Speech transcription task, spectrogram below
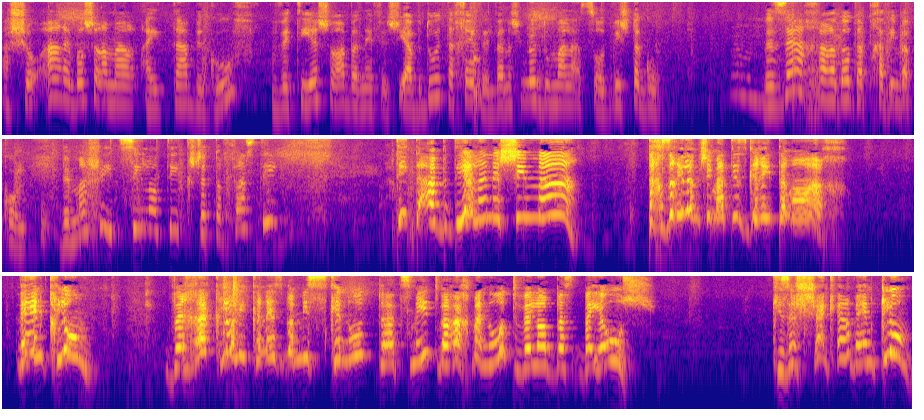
השואה, רב אושר אמר, הייתה בגוף ותהיה שואה בנפש. יאבדו את החבל ואנשים לא ידעו מה לעשות וישתגעו. וזה החרדות והפחדים והכל. ומה שהציל אותי כשתפסתי, תתאבדי על הנשימה. תחזרי לנשימה, תסגרי את המוח. ואין כלום. ורק לא להיכנס במסכנות העצמית והרחמנות ולא בייאוש. כי זה שקר ואין כלום.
